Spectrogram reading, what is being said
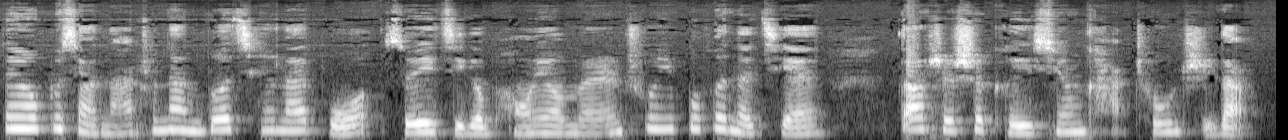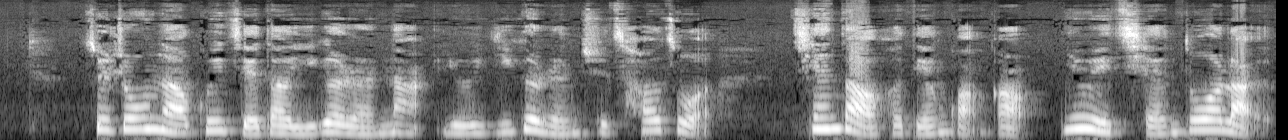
但又不想拿出那么多钱来搏，所以几个朋友每人出一部分的钱，当时是可以信用卡充值的。最终呢，归结到一个人那，由一个人去操作签到和点广告，因为钱多了，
